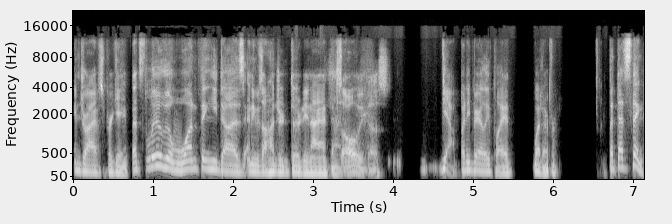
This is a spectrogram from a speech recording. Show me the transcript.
in drives per game. That's literally the one thing he does, and he was 139th. at That's all he does. yeah, but he barely played. Whatever. But that's the thing.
